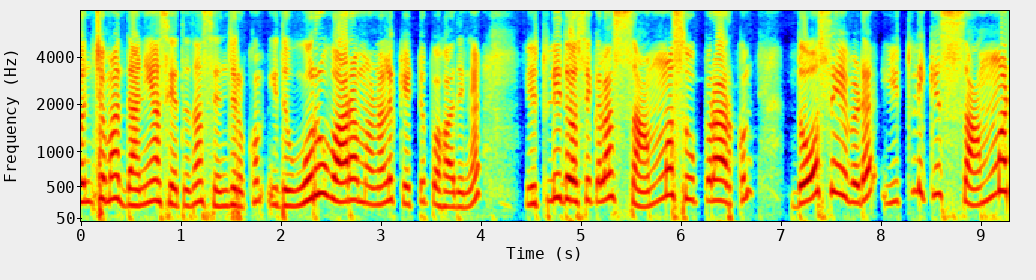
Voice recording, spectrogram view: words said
கொஞ்சமாக தனியாக சேர்த்து தான் செஞ்சுருக்கோம். இது ஒரு வாரமானாலும் கெட்டு போகாதுங்க. இட்லி தோசைக்கெல்லாம் செம்ம சூப்பராக இருக்கும். தோசையை விட இட்லிக்கு செம்ம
